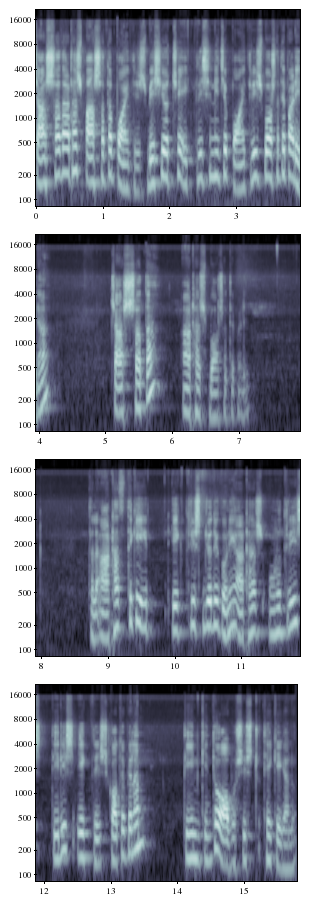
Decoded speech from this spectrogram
চার সাত আঠাশ, পাঁচ সাতা পঁয়ত্রিশ। বেশি হচ্ছে একত্রিশের নিচে পঁয়ত্রিশ বসাতে পারি না। চার সাতা আঠাশ বসাতে পারি। তাহলে আঠাশ থেকে একত্রিশ যদি গণি আঠাশ, উনত্রিশ, তিরিশ, একত্রিশ, কত পেলাম? তিন কিন্তু অবশিষ্ট থেকে গেল।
